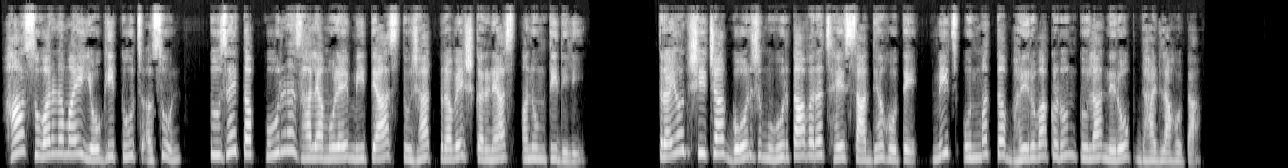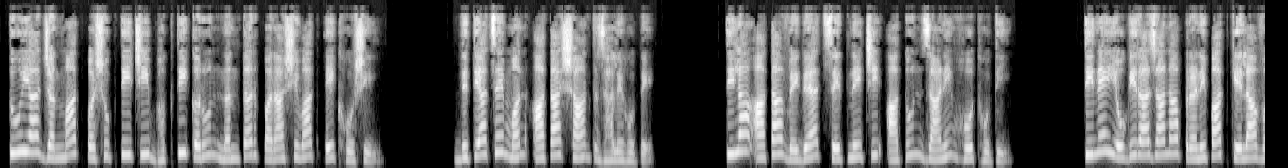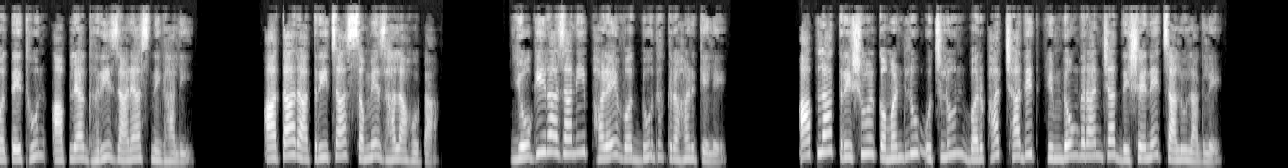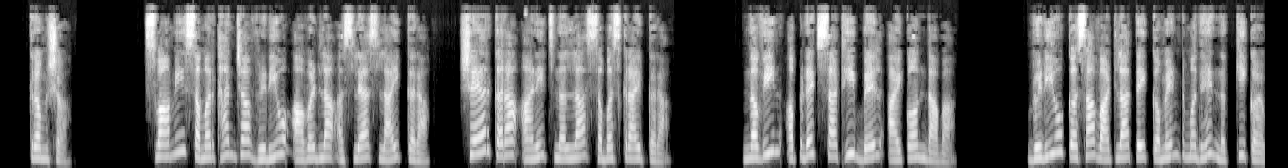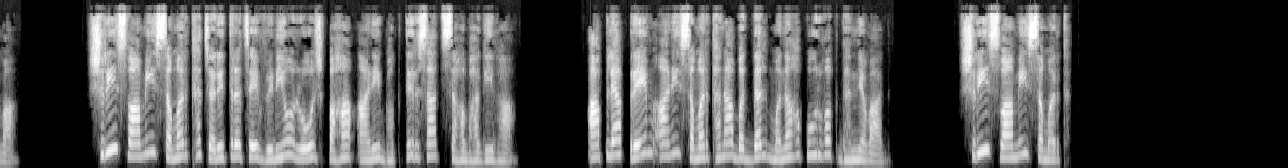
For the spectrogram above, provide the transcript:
हा सुवर्णमय योगी तूच असून तुझे तप पूर्ण झाल्यामुळे मी त्यास तुझ्यात प्रवेश करण्यास अनुमती दिली. त्रयोदशीच्या गोर्ज मुहूर्तावरच हे साध्य होते. मीच उन्मत्त भैरवाकडून तुला निरोप धाडला होता. तू या जन्मात पशुक्तीची भक्ती करून नंतर पराशिवात एक होशील. दित्याचे मन आता शांत झाले होते. तिला आता वेगळ्याच चेतनेची आतून जाणीव होत होती. तिने योगीराजांना प्रणिपात केला व तेथून आपल्या घरी जाण्यास निघाली. आता रात्रीचा समय झाला होता. योगीराजांनी फळे व दूध ग्रहण केले. आपला त्रिशूळ कमंडलू उचलून बर्फाच्छादित हिमडोंगरांच्या दिशेने चालू लागले. क्रमशः. स्वामी समर्थांचा व्हिडिओ आवडला असल्यास लाईक करा शेअर करा आणि चॅनलला सबस्क्राईब करा. नवीन अपडेट्ससाठी बेल आयकॉन दाबा. व्हिडिओ कसा वाटला ते कमेंटमध्ये नक्की कळवा. श्री स्वामी समर्थ चरित्रचे व्हिडिओ रोज पहा आणि भक्तिरसात सहभागी व्हा. आपल्या प्रेम आणि समर्थनाबद्दल मनःपूर्वक धन्यवाद. श्री स्वामी समर्थ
